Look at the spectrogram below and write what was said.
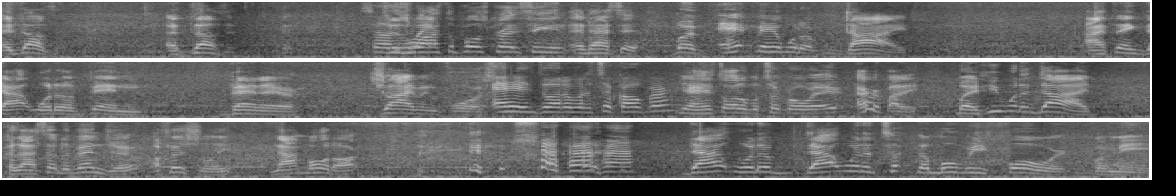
It doesn't. It doesn't. so Just watch the post credit scene and that's it. But if Ant Man would have died, I think that would have been better driving force. and his daughter would have took over. Yeah, his daughter would have took over everybody. But if he would have died, because I said Avenger officially, not MODOK, that would have that would have took the movie forward for me.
